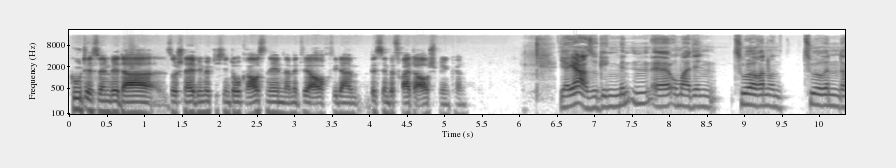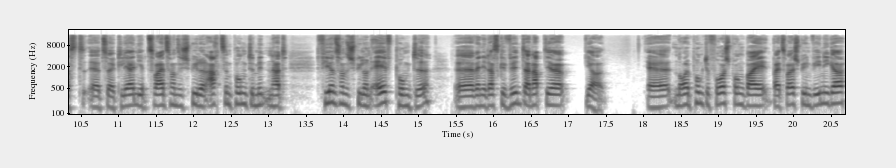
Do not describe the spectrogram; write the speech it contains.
gut ist, wenn wir da so schnell wie möglich den Druck rausnehmen, damit wir auch wieder ein bisschen befreiter aufspielen können. Ja, ja, also gegen Minden, äh, um mal den Zuhörern und Zuhörerinnen das äh, zu erklären, ihr habt 22 Spiele und 18 Punkte, Minden hat 24 Spiele und 11 Punkte. Äh, wenn ihr das gewinnt, dann habt ihr ja äh, neun Punkte Vorsprung bei, bei zwei Spielen weniger.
